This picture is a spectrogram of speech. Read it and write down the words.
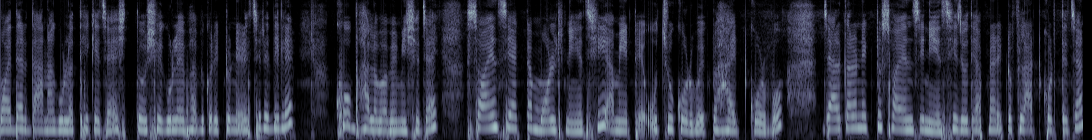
ময়দার দানাগুলো থেকে যায়, তো সেগুলো এভাবে করে একটু নেড়েচেড়ে দিলে খুব ভালোভাবে মিশে যায়। ইঞ্চি একটা মোল্ড নিয়েছি, আমি এটা উঁচু করব, একটু হাইট করব। যার কারণে একটু ছয় ইঞ্চি নিয়েছি। যদি আপনার একটু ফ্ল্যাট করতে চান,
